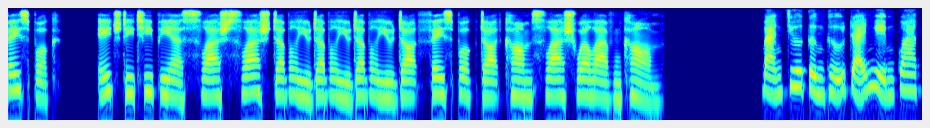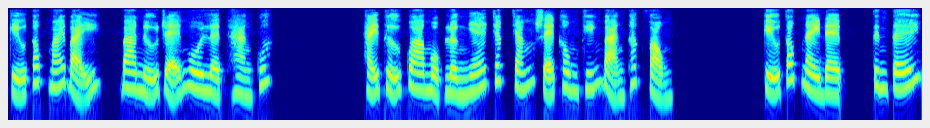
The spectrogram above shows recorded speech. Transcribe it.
Facebook, https slash slash www.facebook.com slash wellavncom. Bạn chưa từng thử trải nghiệm qua kiểu tóc mái bảy, ba nữ rẻ ngôi lệch Hàn Quốc. Hãy thử qua một lần nhé chắc chắn sẽ không khiến bạn thất vọng. Kiểu tóc này đẹp, tinh tế,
